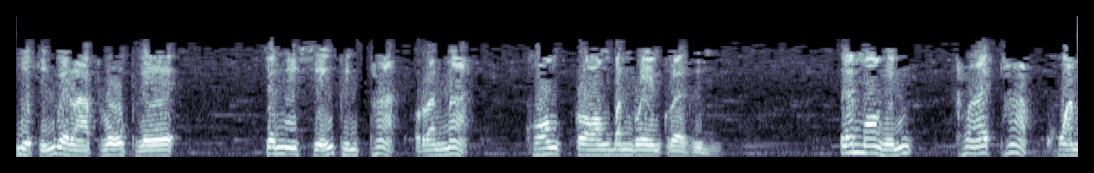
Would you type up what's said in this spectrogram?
เมื่อถึงเวลาโพลเพลจะมีเสียงพินพาดระนาดคองกลองบรรเลงกระหึ่มและมองเห็นคล้ายภาพควัน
